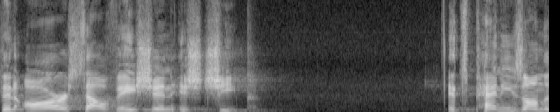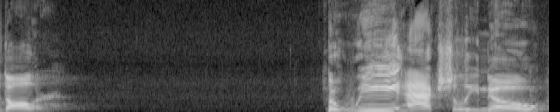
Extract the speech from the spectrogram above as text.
then our salvation is cheap. It's pennies on the dollar. But we actually know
